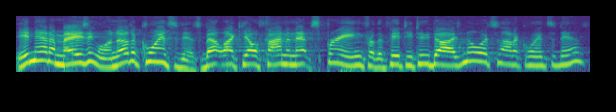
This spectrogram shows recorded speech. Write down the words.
Isn't that amazing? Well, another coincidence. About like y'all finding that spring for the 52 dollars. No, it's not a coincidence.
